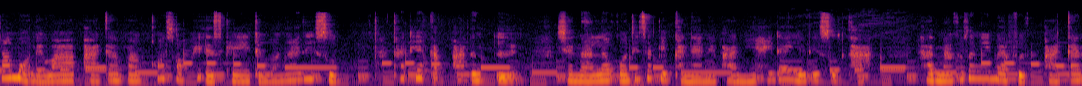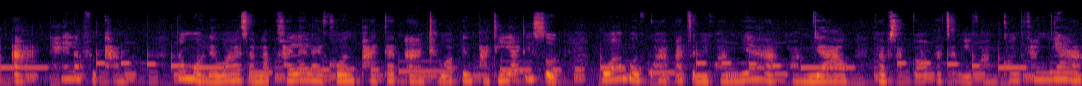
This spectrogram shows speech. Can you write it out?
ต้องบอกเลยว่าพาร์ทการฟังข้อสอบ HSK ถือว่าง่ายที่สุด ถ้าเทียบกับพาร์ทอื่นๆ ฉะนั้นเราควรที่จะเก็บคะแนนในพาร์ทนี้ให้ได้เยอะที่สุดค่ะ ถัดมาก็จะมีแบบฝึกพาร์ทการอ่านให้เราฝึกทำต้องบอกเลยว่าสำหรับใครหลายๆ คนพาร์ทการอ่านถือว่าเป็นพาร์ทที่ยากที่สุด เพราะว่าบทความอาจจะมีความยาก ความยาวคำศัพท์ก็อาจจะมีความค่อนข้างยาก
